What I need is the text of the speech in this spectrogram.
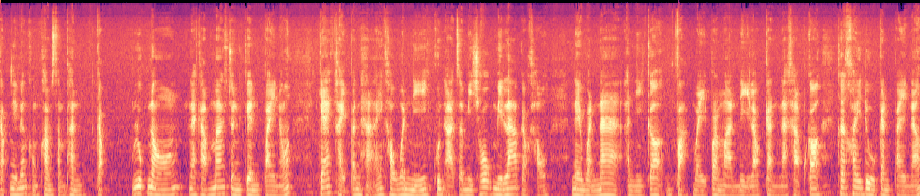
กับในเรื่องของความสัมพันธ์กับลูกน้องนะครับ มากจนเกินไปเนาะแก้ไขปัญหาให้เขาวันนี้ คุณอาจจะมีโชคมีลาบกับเขา ในวันหน้าอันนี้ก็ฝากไว้ประมาณนี้แล้วกันนะครับ ก็ค่อยๆดูกันไปเนาะ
